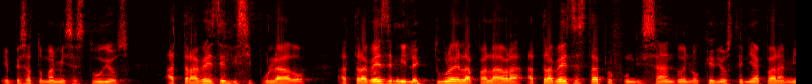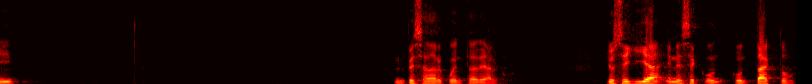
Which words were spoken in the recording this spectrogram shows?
empecé a tomar mis estudios a través del discipulado, a través de mi lectura de la palabra, a través de estar profundizando en lo que Dios tenía para mí, empecé a dar cuenta de algo. Yo seguía en ese contacto,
